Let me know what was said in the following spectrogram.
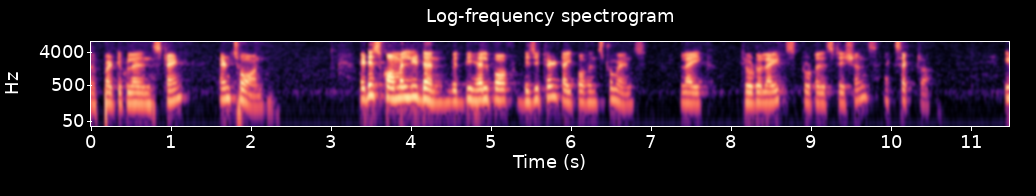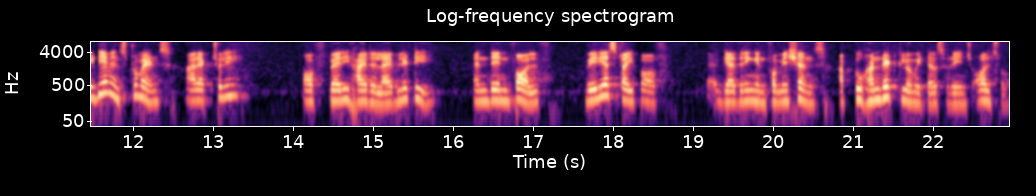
uh, particular instant and so on. It is commonly done with the help of digital type of instruments like theodolites, total stations, etc. EDM instruments are actually of very high reliability and they involve various type of uh, gathering informations up to 100 kilometers range also.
